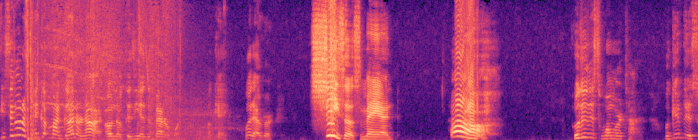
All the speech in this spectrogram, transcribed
Is he gonna pick up my gun or not? Oh no, because he has a better one. Okay, whatever. Jesus, man! Oh! We'll do this one more time. We'll give this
